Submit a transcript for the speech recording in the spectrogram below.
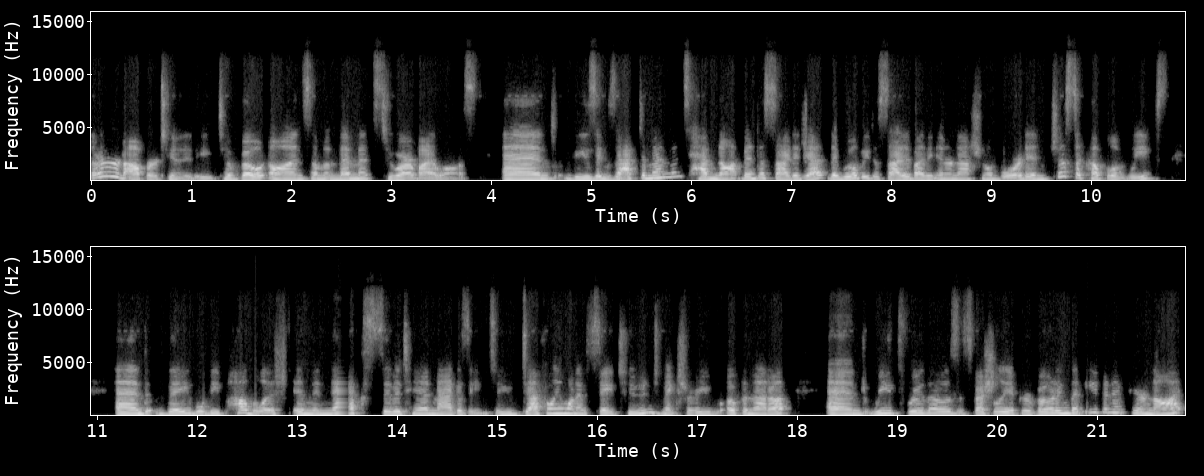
third opportunity to vote on some amendments to our bylaws. And these exact amendments have not been decided yet. They will be decided by the International Board in just a couple of weeks and they will be published in the next Civitan magazine. So you definitely want to stay tuned, make sure you open that up and read through those, especially if you're voting. But even if you're not,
